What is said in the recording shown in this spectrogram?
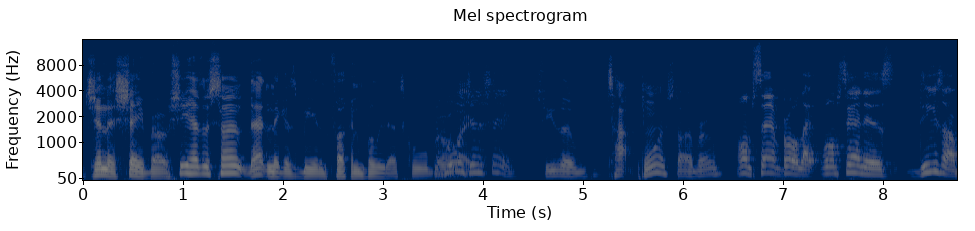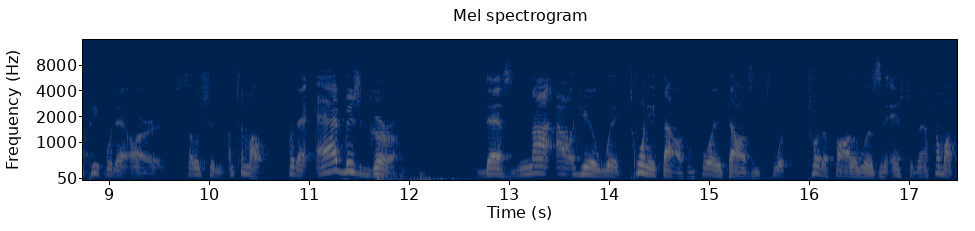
Jenna Shea, bro, if she has a son, that nigga's being fucking bullied at school, bro. who Like, is Jenna Shea? She's a top porn star, bro. What I'm saying, bro, like what I'm saying is these are people that are social. I'm talking about for the average girl that's not out here with 20,000, 40,000 tw- Twitter followers and Instagram. I'm talking about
